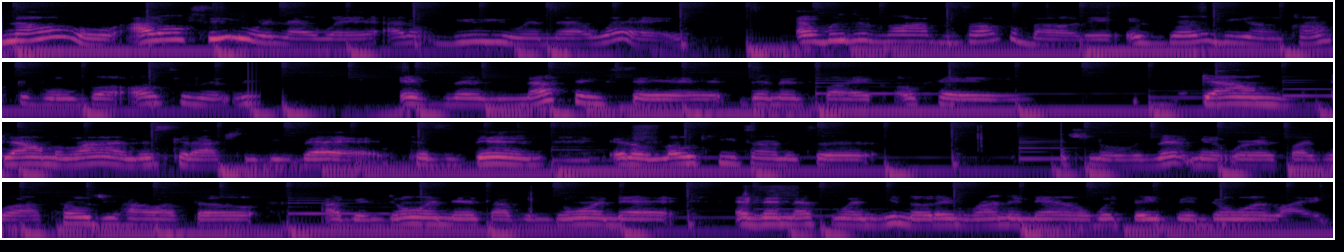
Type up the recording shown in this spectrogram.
No, I don't see you in that way. I don't view you in that way. And we just gonna have to talk about it. It's gonna be uncomfortable, but ultimately, if there's nothing said, then it's like, okay, down down the line, this could actually be bad because then it'll low key turn into emotional resentment, where it's like, well, I told you how I felt. I've been doing this. I've been doing that, and then that's when you know they're running down what they've been doing, like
